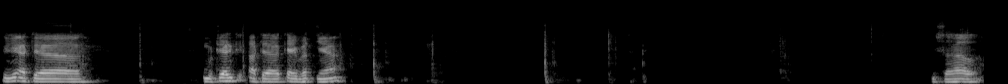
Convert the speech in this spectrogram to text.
ini ada kemudian ada keywordnya. Misal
